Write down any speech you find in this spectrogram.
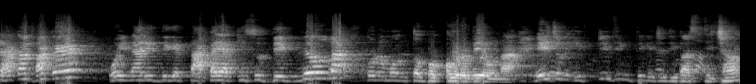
ঢাকা থাকে, ওই নারীর দিকে তাকায়া কিছু দেখবেও না, কোনো মন্তব্য করবেও না। এই জন্য ইফটিজিং থেকে যদি বাঁচতে চান,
